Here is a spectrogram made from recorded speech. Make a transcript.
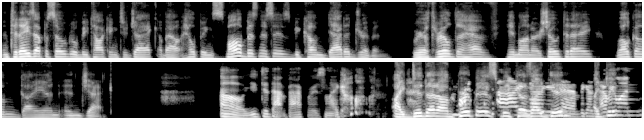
In today's episode, we'll be talking to Jack about helping small businesses become data driven. We're thrilled to have him on our show today. Welcome, Diane and Jack. Oh, you did that backwards, Michael. I did that on purpose because I, I did. did because I did- everyone.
